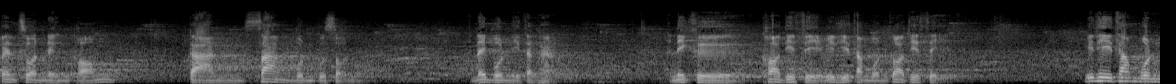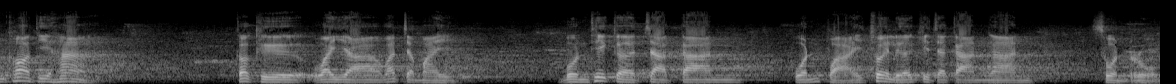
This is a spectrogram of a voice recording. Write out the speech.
เป็นส่วนหนึ่งของการสร้างบุญกุศล ได้บุญอีกต่างหากอันนี้คือข้อที่สี่วิธีทำบุญข้อที่สี่วิธีทำบุญข้อที่ห้าก็คือวายาวัจจะไมบุญที่เกิดจากการขวนขวายช่วยเหลือกิจการงานส่วนรวม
